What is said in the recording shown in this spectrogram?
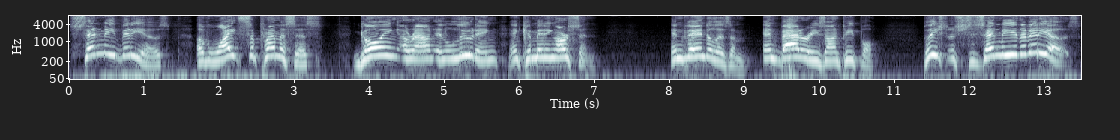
Send me videos of white supremacists going around and looting and committing arson and vandalism and batteries on people. Please send me the videos.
